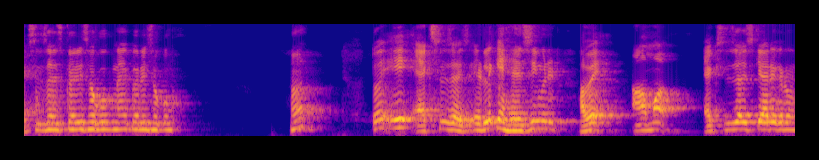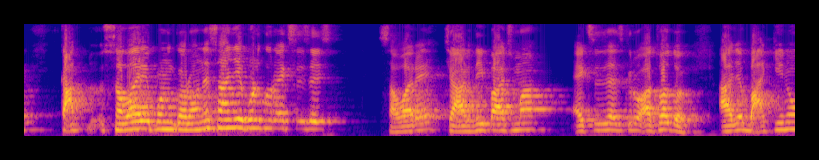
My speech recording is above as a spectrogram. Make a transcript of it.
એક્સરસાઇઝ કરી શકો કે ના કરી શકો? હા? તો એ એક્સરસાઇઝ એટલે કે એસી મિનિટ. હવે આમાં એક્સરસાઇઝ ક્યારે કરવાનું સવારે પણ કરો અને સાંજે પણ કરો એક્સરસાઇઝ સવારે ચારથી પાંચમાં એક્સરસાઇઝ કરો. અથવા તો આજે બાકીનો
